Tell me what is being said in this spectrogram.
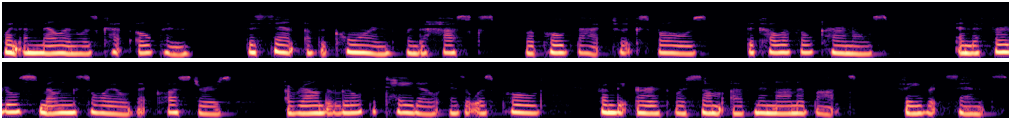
when a melon was cut open, the scent of the corn when the husks were pulled back to expose the colorful kernels, and the fertile smelling soil that clusters around a little potato as it was pulled from the earth were some of Ninanabat's favorite scents.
